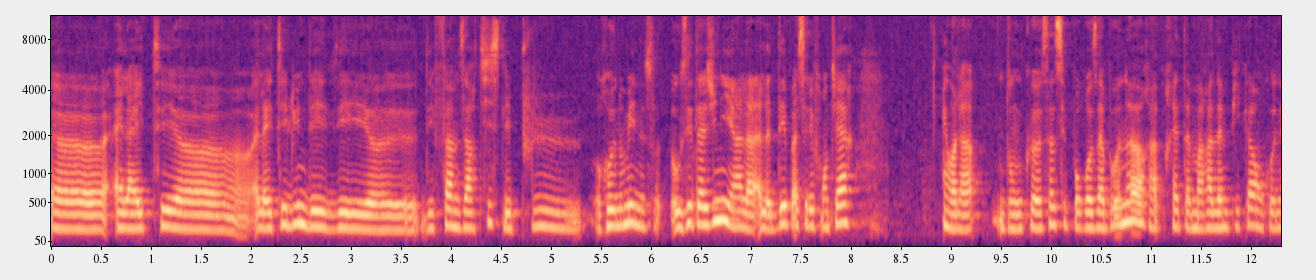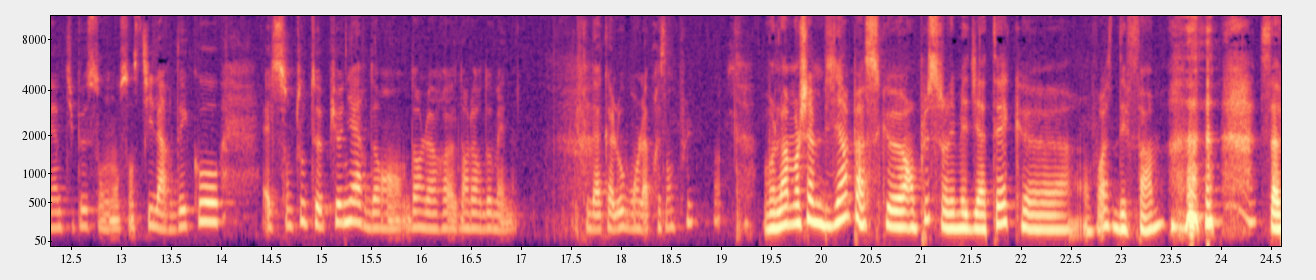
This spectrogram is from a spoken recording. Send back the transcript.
euh, elle a été, l'une des, femmes artistes les plus renommées aux États-Unis. Hein. elle, a dépassé les frontières. Et voilà, donc ça c'est pour Rosa Bonheur. Après Tamara Lempicka, on connaît un petit peu son, style art déco. Elles sont toutes pionnières dans, leur, dans leur domaine. Frida Kahlo, bon, on la présente plus. Voilà, moi j'aime bien parce que en plus sur les médiathèques, euh, on voit des femmes. ça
